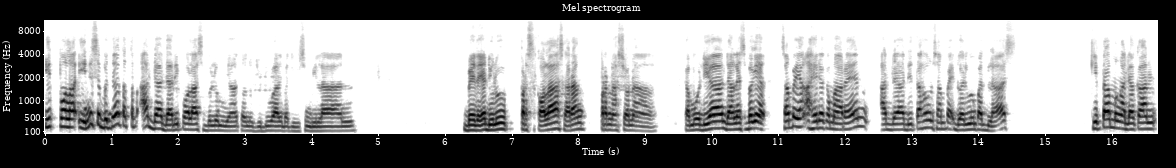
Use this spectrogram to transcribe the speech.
it, pola ini sebenarnya tetap ada dari pola sebelumnya tahun 72 sampai 79. Bedanya dulu per sekolah, sekarang per nasional. Kemudian dan lain sebagainya. Sampai yang akhirnya kemarin ada di tahun sampai 2014 kita mengadakan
